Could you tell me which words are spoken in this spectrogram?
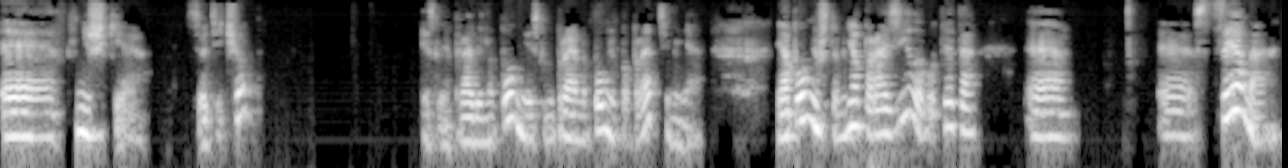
э, в книжке «Все течет», если я правильно помню, если неправильно помню, поправьте меня. Я помню, что меня поразила вот эта э, э, сцена,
